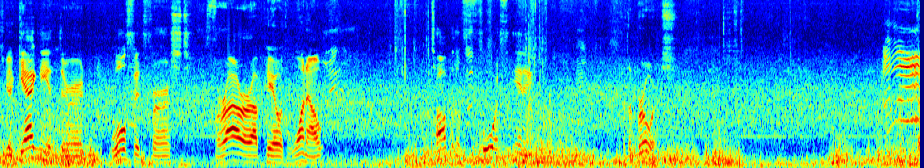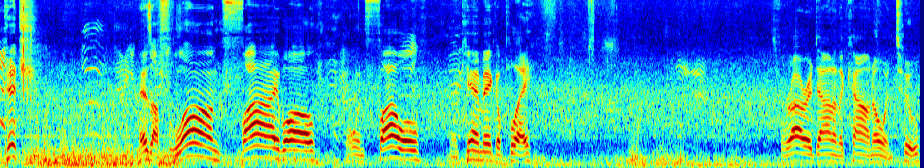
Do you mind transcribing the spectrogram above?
He's got Gagne at third, Wolf at first, Ferrara up here with one out. Top of the fourth inning for the Brewers. The pitch. There's a long fly ball going foul and can't make a play. Ferrara down in the count 0 2.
